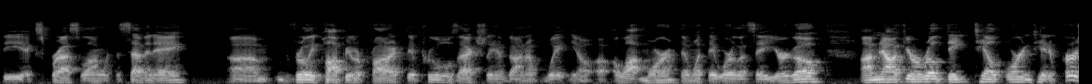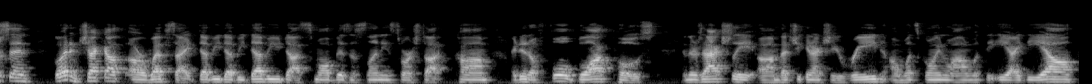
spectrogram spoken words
the express, along with the 7A. Um, really popular product. The approvals actually have gone up way, you know, a, a lot more than what they were, let's say, a year ago. Um, now, if you're a real detailed orientated person, go ahead and check out our website, www.smallbusinesslendingsource.com. I did a full blog post, and there's actually um, that you can actually read on what's going on with the EIDL.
